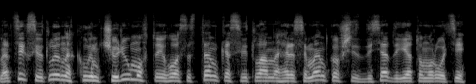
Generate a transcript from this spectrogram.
На цих світлинах Клим Чурюмов та його асистентка Світлана Герасименко в 69-му році.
